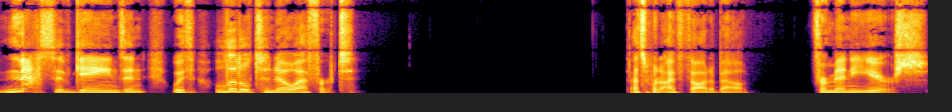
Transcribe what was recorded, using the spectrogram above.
massive gains and with little to no effort. That's what I've thought about for many years.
